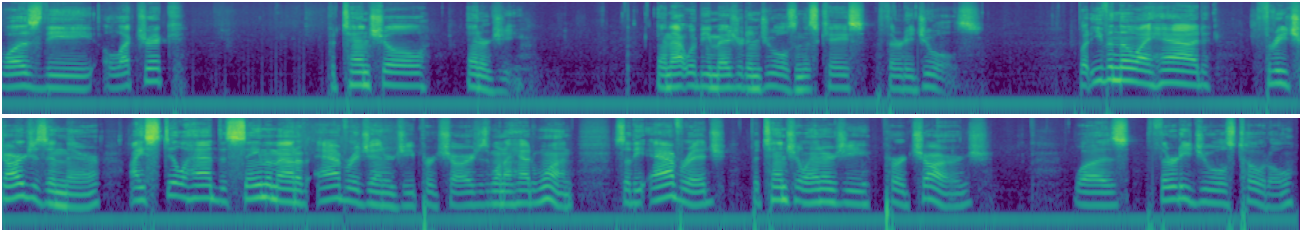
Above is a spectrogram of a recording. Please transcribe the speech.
was the electric potential energy. And that would be measured in joules, in this case 30 joules. But even though I had three charges in there, I still had the same amount of average energy per charge as when I had one. So the average potential energy per charge was 30 joules total,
